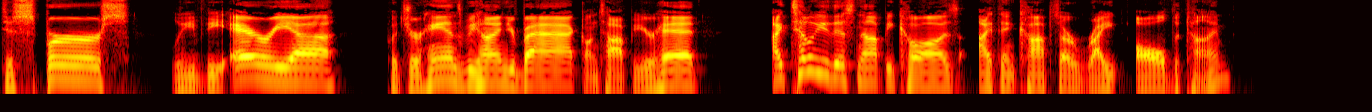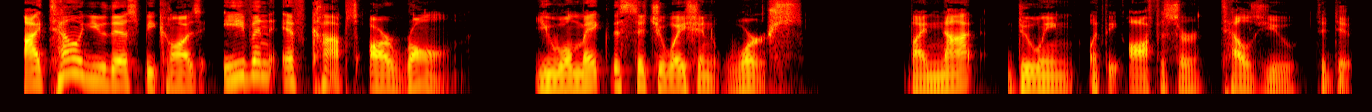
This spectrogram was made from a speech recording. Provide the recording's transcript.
Disperse, leave the area, put your hands behind your back, on top of your head. I tell you this not because I think cops are right all the time. I tell you this because even if cops are wrong, you will make the situation worse by not doing what the officer tells you to do.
